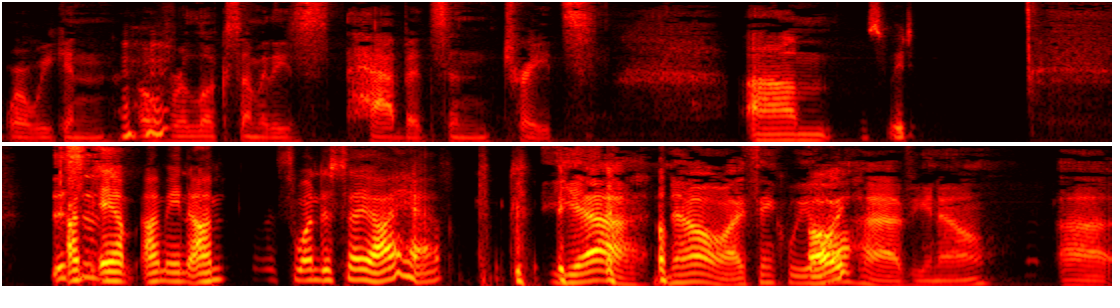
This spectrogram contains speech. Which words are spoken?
where we can Mhm. overlook some of these habits and traits. Um, this I, is am, I mean, I'm the first one to say I have. yeah, no, I think we Oh, all have, you know, uh,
